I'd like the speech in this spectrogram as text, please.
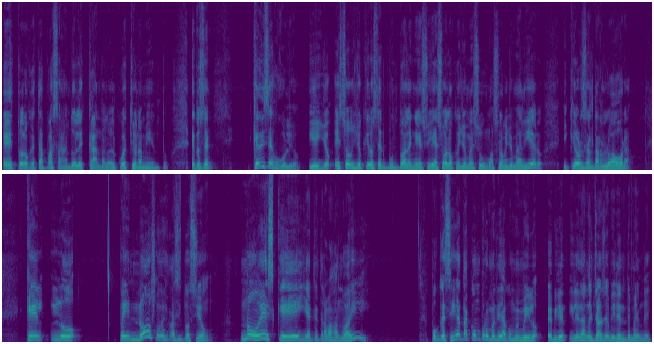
Esto es lo que está pasando, el escándalo, el cuestionamiento. Entonces, ¿qué dice Julio? Y yo, eso yo quiero ser puntual en eso, y eso es a lo que yo me sumo, eso es a lo que yo me adhiero, y quiero resaltarlo ahora. Que lo penoso de esta situación no es que ella esté trabajando ahí. Porque si ella está comprometida con Mimilo y le dan el chance, evidentemente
